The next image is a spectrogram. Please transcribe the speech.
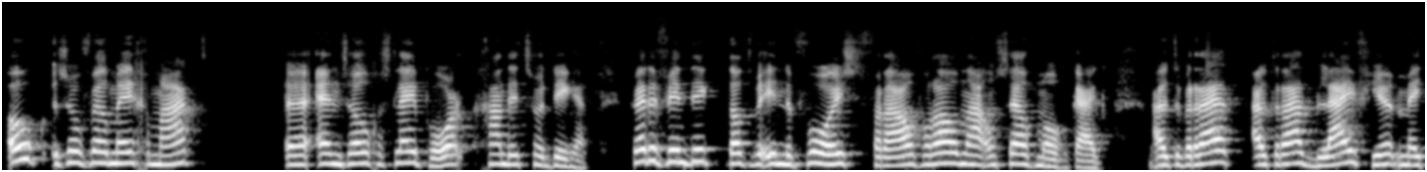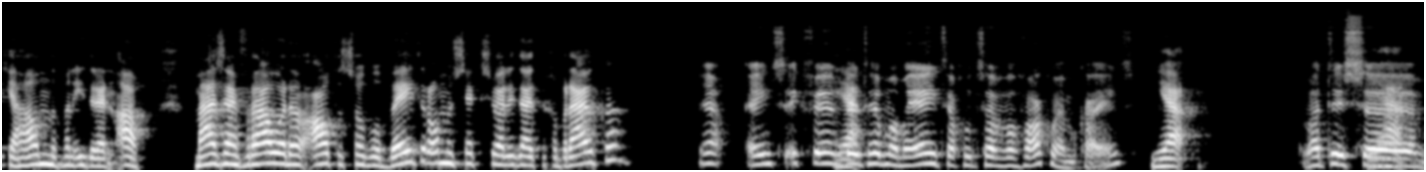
Ook zoveel meegemaakt eh, en zo geslepen hoor, gaan dit soort dingen. Verder vind ik dat we in de voice verhaal vooral naar onszelf mogen kijken. Uiteraard, uiteraard blijf je met je handen van iedereen af. Maar zijn vrouwen dan altijd zoveel beter om hun seksualiteit te gebruiken? Ja, eens. Ik vind, Ja. ben het helemaal mee eens. Ja, goed, zijn we wel vaker met elkaar eens. Ja, Maar het is, Ja. ja,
